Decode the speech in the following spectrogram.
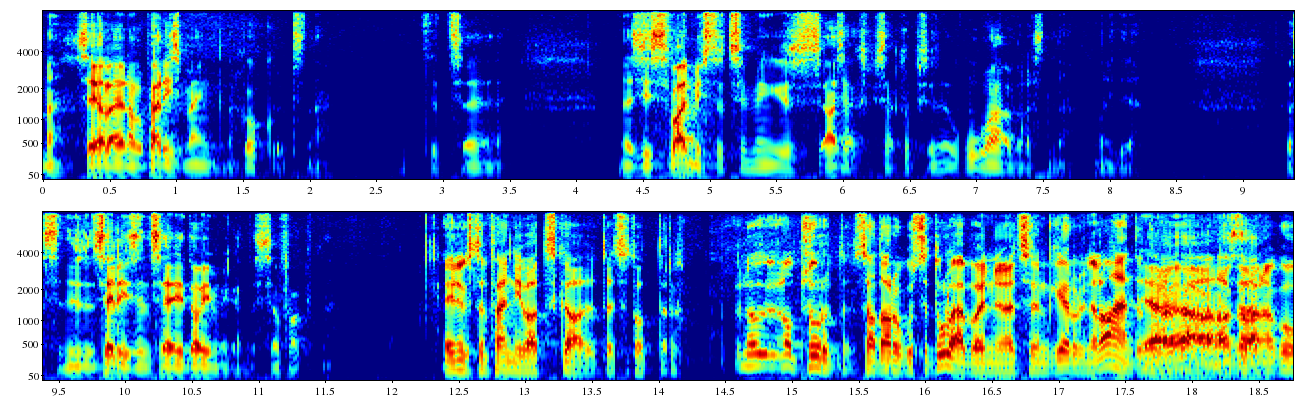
noh, see ei ole nagu päris mäng noh, kokkuvõttes noh, et, et see ja siis valmistud siin mingisuguseks asjaks, mis hakkab siin nagu kuu aja pärast, noh, ma ei tea. kas see nüüd selliselt, see ei toimi igatahes, see on fakt. Noh. ei no eks ta on fänni vaates ka täitsa totter. no absurd, saad aru, kust see tuleb, on ju, et see on keeruline lahendada, aga, aga nagu,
